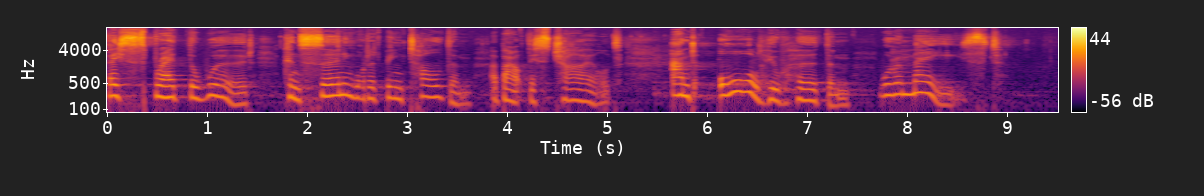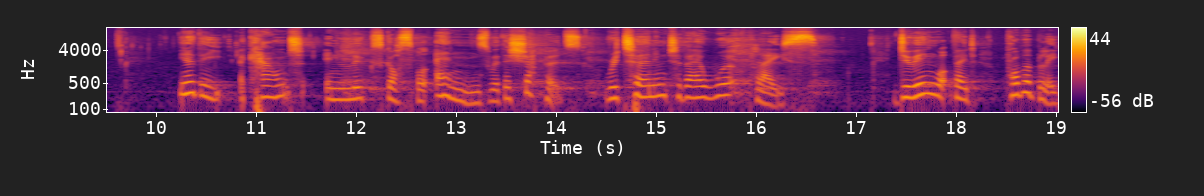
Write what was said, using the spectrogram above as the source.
they spread the word concerning what had been told them about this child, and all who heard them were amazed. You know, the account in Luke's gospel ends with the shepherds returning to their workplace, doing what they'd probably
